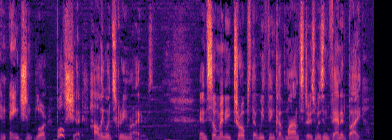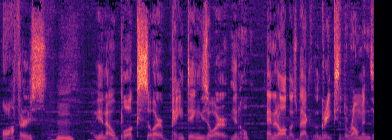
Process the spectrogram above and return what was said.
and ancient lore bullshit. Hollywood screenwriters and so many tropes that we think of monsters was invented by authors hmm. you know books or paintings or you know and it all goes back to the greeks and the romans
